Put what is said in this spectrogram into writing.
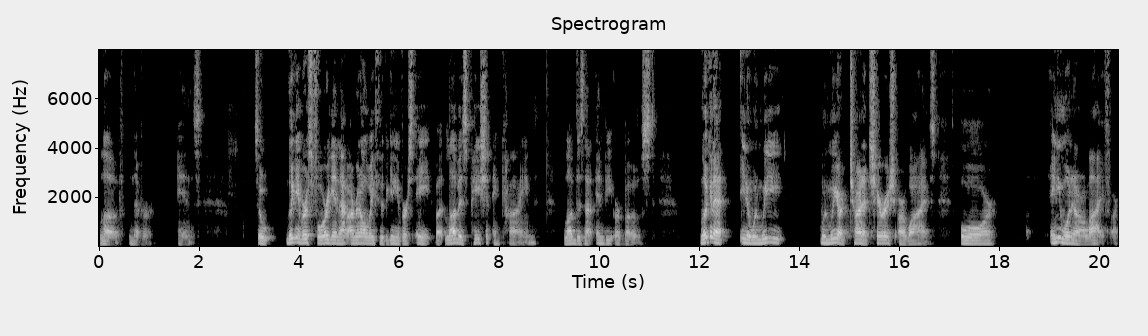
Love never ends. So, looking at verse 4 again, I read all the way through the beginning of verse 8, but love is patient and kind. Love does not envy or boast. Looking at, you know, when we when we are trying to cherish our wives or anyone in our life, our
